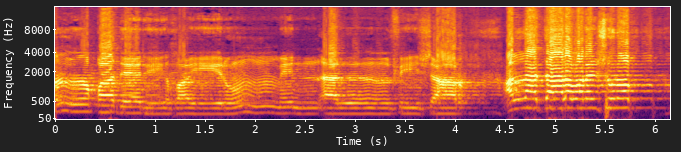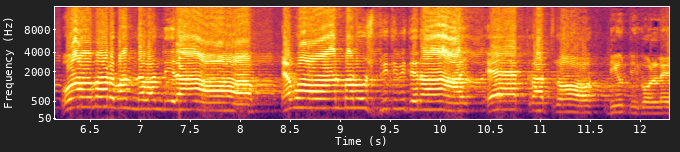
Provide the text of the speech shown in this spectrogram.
القدر خير من ألف شهر الله تعالى বলেন শুনো ও আমার বান্দা বান্দিরা এমন মানুষ পৃথিবীতে নাই। এক রাত্র ডিউটি করলে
